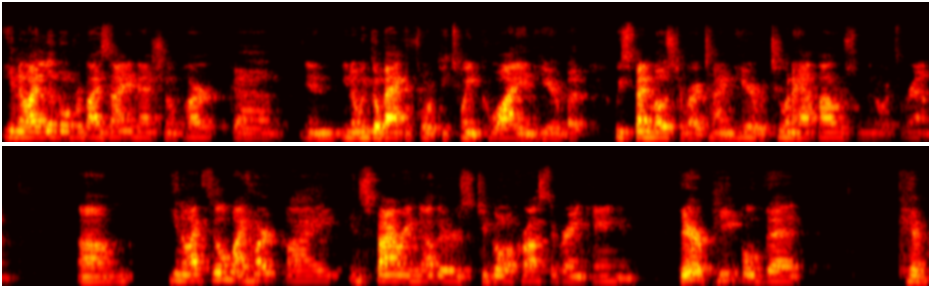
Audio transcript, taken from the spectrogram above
you know, I live over by Zion National Park. Uh, and, you know, we go back and forth between Kauai and here, but we spend most of our time here. We're two and a half hours from the North Rim. Um, you know, I fill my heart by inspiring others to go across the Grand Canyon. There are people that have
